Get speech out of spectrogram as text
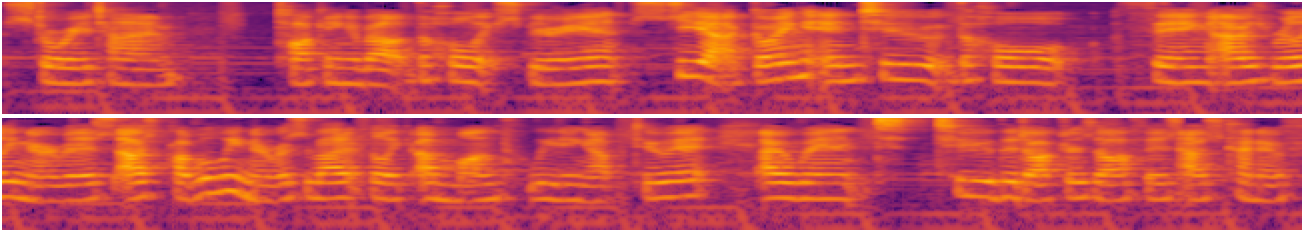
story time talking about the whole experience. So yeah, going into the whole thing, I was really nervous. I was probably nervous about it for like a month leading up to it. I went to the doctor's office. I was kind of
